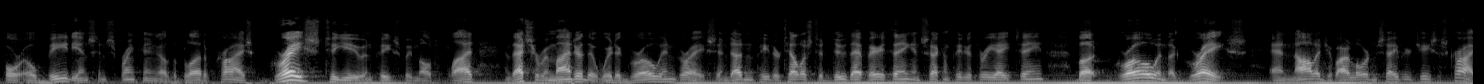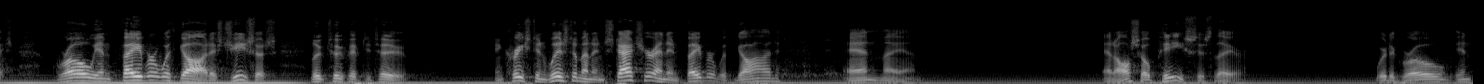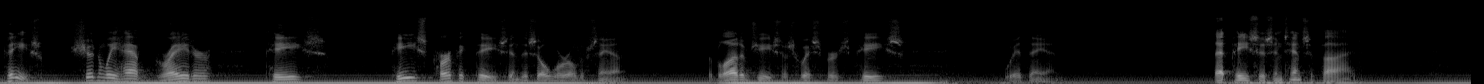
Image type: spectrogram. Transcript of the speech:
for obedience and sprinkling of the blood of Christ. Grace to you and peace be multiplied. And that's a reminder that we're to grow in grace. And doesn't Peter tell us to do that very thing in 2 Peter 3:18? But grow in the grace and knowledge of our Lord and Savior Jesus Christ. Grow in favor with God as Jesus Luke 2:52 increased in wisdom and in stature and in favor with God and man. And also, peace is there. We're to grow in peace. Shouldn't we have greater peace? Peace, perfect peace in this old world of sin. The blood of Jesus whispers peace within. That peace is intensified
